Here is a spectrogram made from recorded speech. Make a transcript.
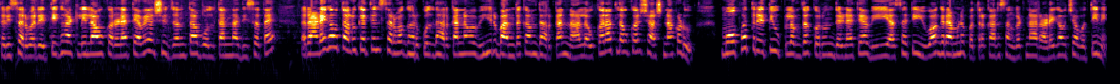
तरी सर्व रेती घाट लिलाव करण्यात यावे अशी जनता बोलताना दिसत आहे. राणेगाव तालुक्यातील सर्व घरकुल धारकांना व विहीर बांधकाम धारकांना लवकरात लवकर शासनाकडून मोफत रेती उपलब्ध करून देण्यात यावी यासाठी युवा ग्रामीण पत्रकार संघटना राळेगावच्या वतीने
